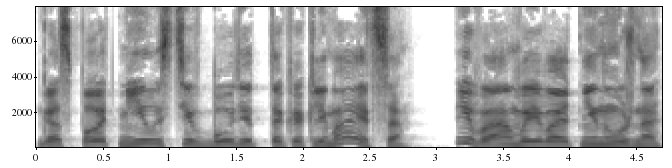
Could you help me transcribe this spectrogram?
Господь милостив будет, так оклемается. И вам воевать не нужно.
